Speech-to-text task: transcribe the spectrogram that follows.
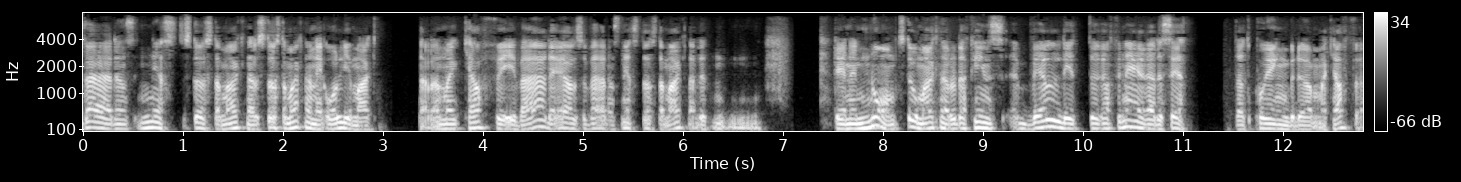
världens näst största marknad. Största marknaden är oljemarknaden, men kaffe i värde är alltså världens näst största marknad. Det är en enormt stor marknad och där finns väldigt raffinerade sätt att poängbedöma kaffe.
